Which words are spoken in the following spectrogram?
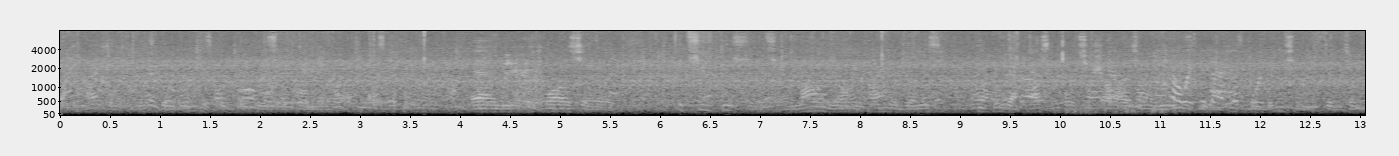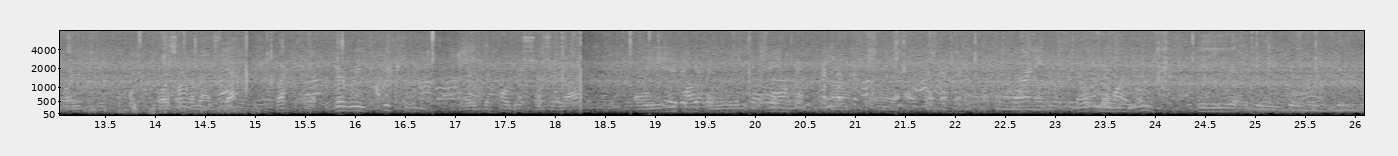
occupied this building is building is a former hospital, and it was uh, it seemed this is a long, time, and there is people that ask for social housing in these buildings, and there is who was organized that, but uh, very quickly uh, the police has arrived. And without any form of uh, warning. no, no knew. The, the, the, the,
